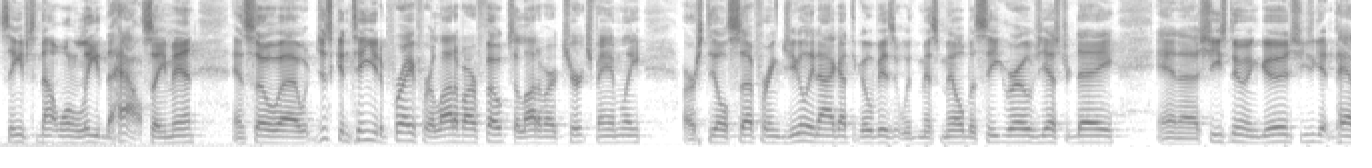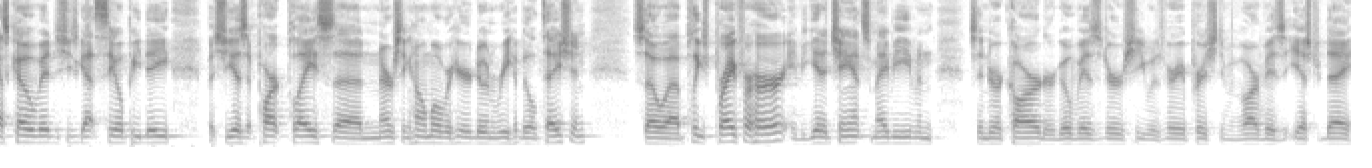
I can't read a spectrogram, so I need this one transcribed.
seems to not want to leave the house. Amen. And so, uh, just continue to pray for a lot of our folks, a lot of our church family are still suffering. Julie and I got to go visit with Miss Melba Seagroves yesterday, and uh, she's doing good. She's getting past COVID. She's got COPD, but she is at Park Place uh, nursing home over here doing rehabilitation. So uh, please pray for her. If you get a chance, maybe even send her a card or go visit her. She was very appreciative of our visit yesterday.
